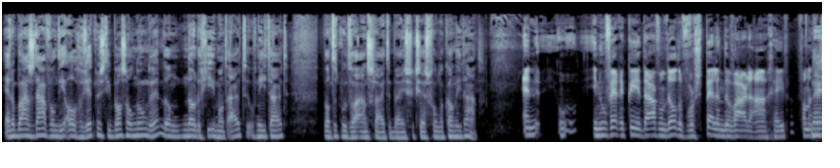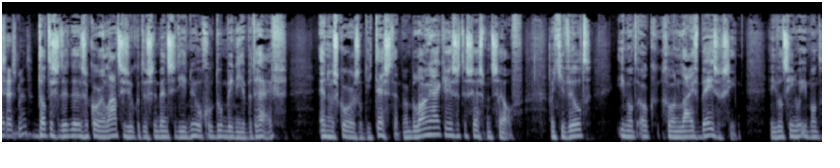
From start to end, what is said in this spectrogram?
En op basis daarvan, die algoritmes die Bas al noemde, dan nodig je iemand uit of niet uit. Want het moet wel aansluiten bij een succesvolle kandidaat. En In hoeverre kun je daarvan wel de voorspellende waarde aangeven van een Nee, assessment? Dat is, de, dat is een correlatie zoeken tussen de mensen die het nu al goed doen binnen je bedrijf en hun scores op die testen. Maar belangrijker is het assessment zelf. Want je wilt iemand ook gewoon live bezig zien. Je wilt zien hoe iemand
